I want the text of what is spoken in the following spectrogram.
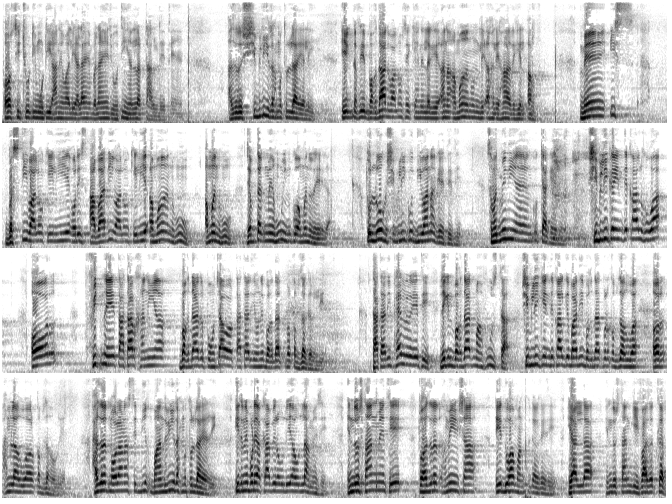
بہت سی چھوٹی موٹی آنے والی علائیں، بلائیں جو ہوتی ہیں، اللہ ٹال دیتے ہیں۔ حضرت شبلی رحمت اللہ علیہ ایک دفعہ بغداد والوں سے کہنے لگے، انا امان الارض. میں اس بستی والوں کے لیے اور اس آبادی والوں کے لیے امان ہوں، امن ہوں۔ جب تک میں ہوں، ان کو امن رہے گا۔ تو لوگ شبلی کو دیوانہ کہتے تھے۔ سمجھ میں نہیں آیا ان کو کیا کہتے ہیں۔ شبلی کا انتقال ہوا اور فتن تاتار خانیہ بغداد پہنچا اور تاتاریوں نے بغداد پر قبضہ کر لیا۔ تاتاری پھیل رہے تھے، لیکن بغداد محفوظ تھا۔ شبلی کے انتقال کے بعد ہی بغداد پر قبضہ ہوا اور حملہ ہوا اور قبضہ ہو گیا۔ حضرت مولانا صدیق باندوی رحمۃ اللہ علیہ، اتنے بڑے اکابر اولیاء اللہ میں سے۔ ہندوستان میں تھے تو حضرت ہمیشہ یہ دعا مانگا کرتے تھے۔ یا اللہ، ہندوستان کی حفاظت کر،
